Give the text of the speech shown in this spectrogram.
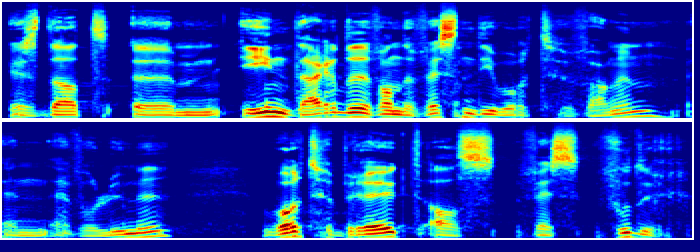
is dat um, een derde van de vissen die wordt gevangen in, volume, wordt gebruikt als visvoeder.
